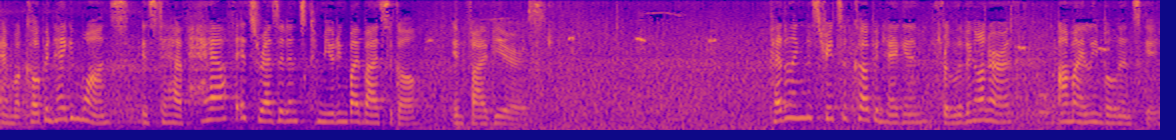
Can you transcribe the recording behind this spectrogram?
And what Copenhagen wants is to have half its residents commuting by bicycle in five years. Pedaling the streets of Copenhagen for Living on Earth, I'm Eileen Bolinsky.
